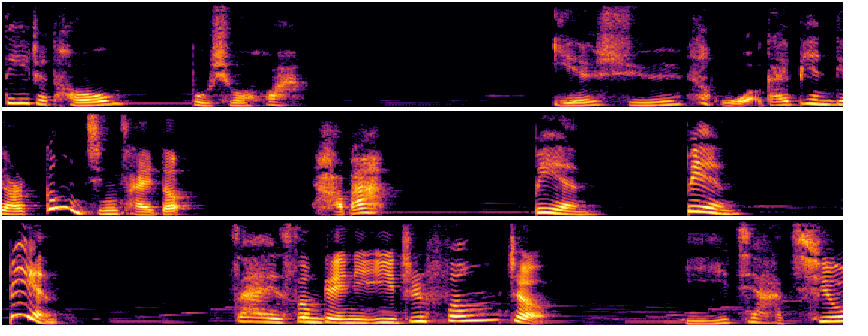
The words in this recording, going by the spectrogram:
低着头不说话。也许我该变点更精彩的，好吧？变，变，变！再送给你一只风筝，一架秋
